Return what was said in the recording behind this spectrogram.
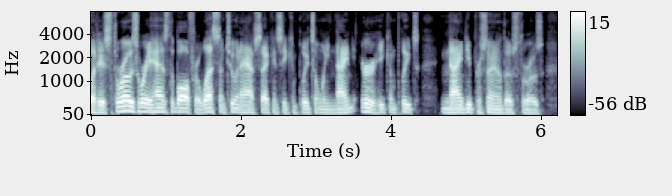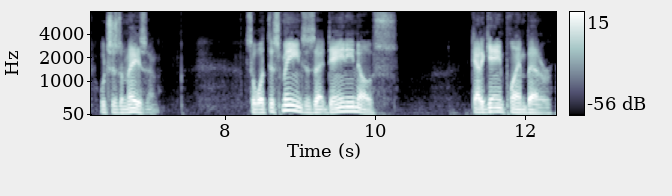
But his throws where he has the ball for less than two and a half seconds, he completes only nine or he completes ninety percent of those throws, which is amazing. So what this means is that Dan Enos got a game plan better.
